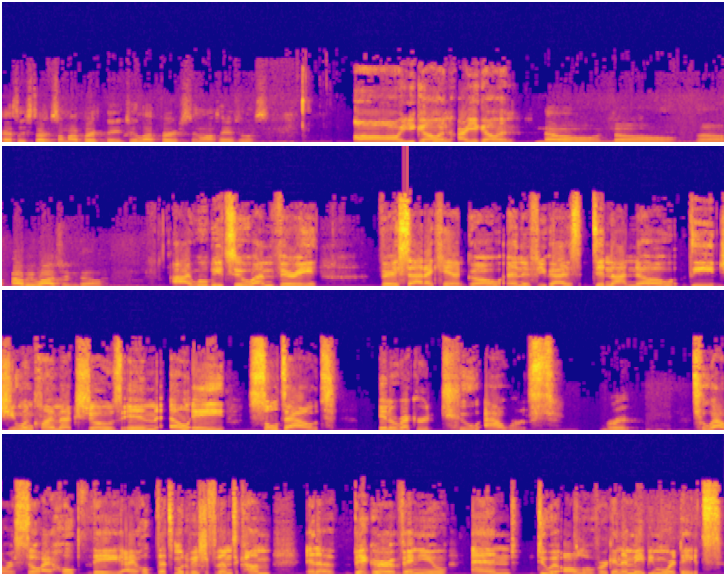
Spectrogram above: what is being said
actually starts on my birthday, July 1st in Los Angeles. Oh, are you going? Are you going? No, no, no. I'll be watching though. I will be too. I'm very very sad I can't go. And if you guys did not know, the G1 Climax shows in LA sold out in a record two hours. Right. Two hours. So I hope they, I hope that's motivation for them to come in a bigger venue and do it all over again and maybe more dates.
